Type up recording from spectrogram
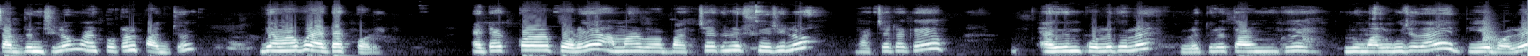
চারজন ছিল মানে টোটাল পাঁচজন, দিয়ে আমার উপর অ্যাটাক করে। অ্যাটাক করার পরে আমার বাচ্চা এখানে শুয়েছিল, বাচ্চাটাকে একজন কোলে তোলে, কোলে তুলে তার মুখে রুমাল গুজে দেয়, দিয়ে বলে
